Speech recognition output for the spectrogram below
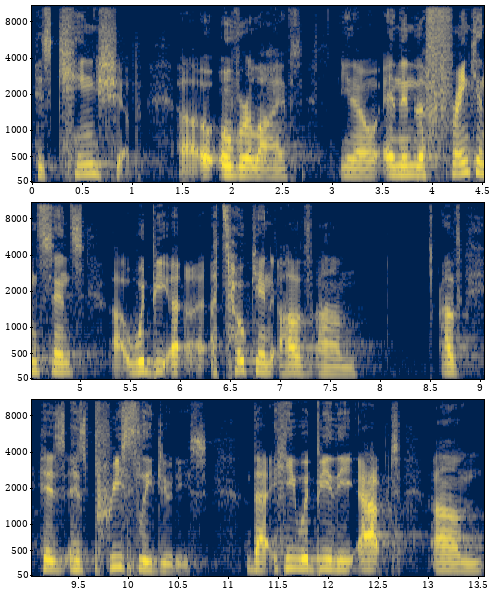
his kingship uh, over lives. You know, and then the frankincense uh, would be a, a token of um, of his, his priestly duties, that he would be the apt um,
